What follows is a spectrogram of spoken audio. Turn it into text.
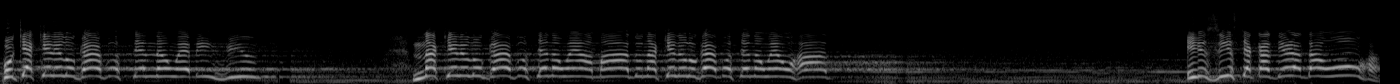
Porque aquele lugar você não é bem-vindo. Naquele lugar você não é amado, naquele lugar você não é honrado. Existe a cadeira da honra.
